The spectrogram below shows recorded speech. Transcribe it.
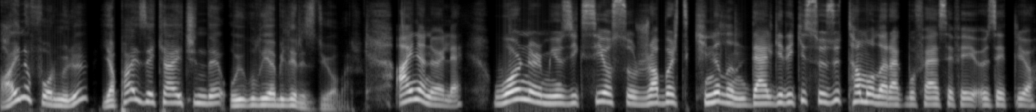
aynı formülü yapay zeka için de uygulayabiliriz diyorlar. Aynen öyle. Warner Music CEO'su Robert Kinnell'ın dergideki sözü tam olarak bu felsefeyi özetliyor.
